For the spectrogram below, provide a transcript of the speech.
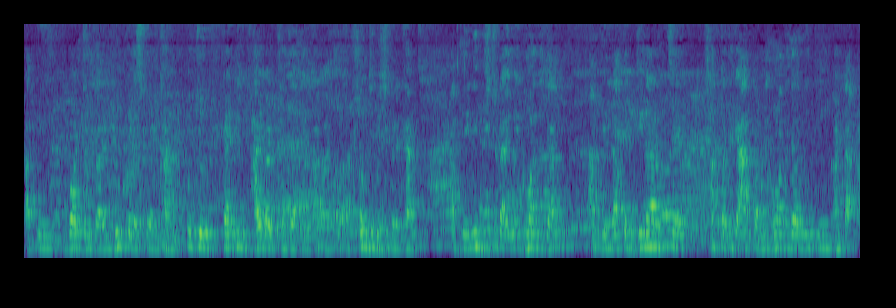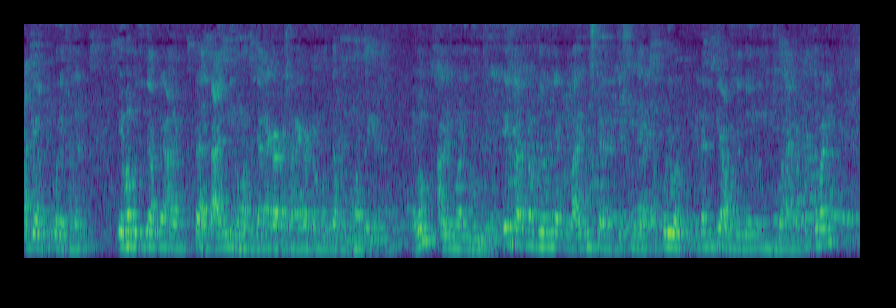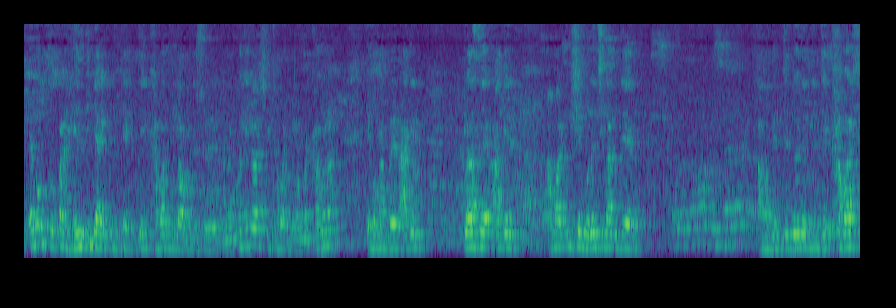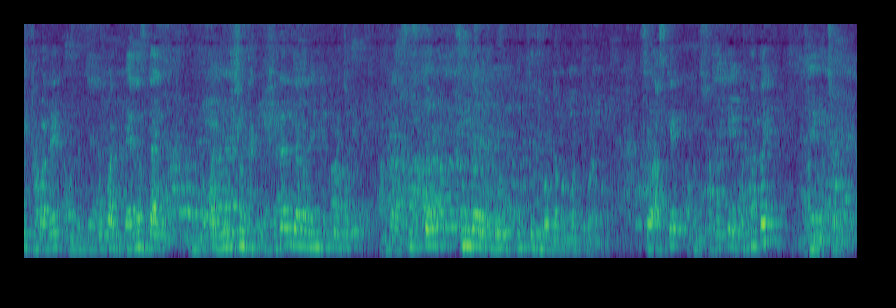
আপনি বর্জন করেন গুড কোলেস্ট্রল খান, প্রচুর ফ্যাটি ফাইবার খান জাতীয় খাবার, সবজি বেশি করে খান। আপনি নির্দিষ্ট টাইমে ঘুমাতে যান। আপনি রাতের ডিনার হচ্ছে সাতটা থেকে আটটা মানে ঘুমাতে যাওয়ার দুই তিন ঘণ্টা আগে আপনি করে ফেলেন। এভাবে যদি আপনি আটটা টাইমলি ঘুমাতে যান, এগারোটা সাড়ে এগারোটার মধ্যে আপনি ঘুমাতে গেলেন এবং আর্লি মর্নিং ঘুম থেকে এই যে আপনার দৈনন্দিন একটা লাইফ স্টাইলের যে সুন্দর একটা পরিবর্তন, এটা যদি আমাদের দৈনন্দিন জীবনে আমরা করতে পারি এবং প্রপার হেলদি ডায়েট যে খাবারগুলো আমাদের শরীরের জন্য ক্ষতিকর, সেই খাবারগুলো আমরা খাব না। এবং আমরা আগের ক্লাসে আগের আমার ইসে বলেছিলাম যে আমাদের যে দৈনন্দিন যে খাবার, সেই খাবারের আমাদের যে proper balance diet proper nutrition থাকবে সেটা যদি আমরা মেনটেন করে চলি, আমরা সুস্থ, সুন্দর এবং রোগমুক্ত জীবনযাপন করতে পারব। সো আজকে আপনাদের সকলকে এই পর্যন্তই। ধন্যবাদ সবাইকে।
